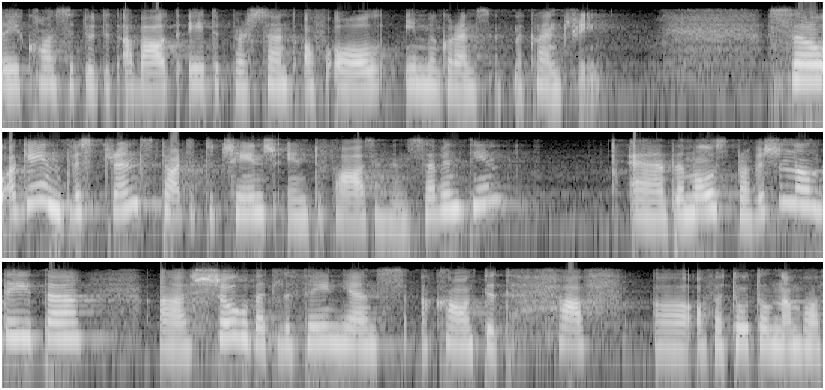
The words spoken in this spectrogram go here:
they constituted about 80% of all immigrants in the country. So again, this trend started to change in 2017, and the most provisional data uh, show that Lithuanians accounted half uh, of the total number of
